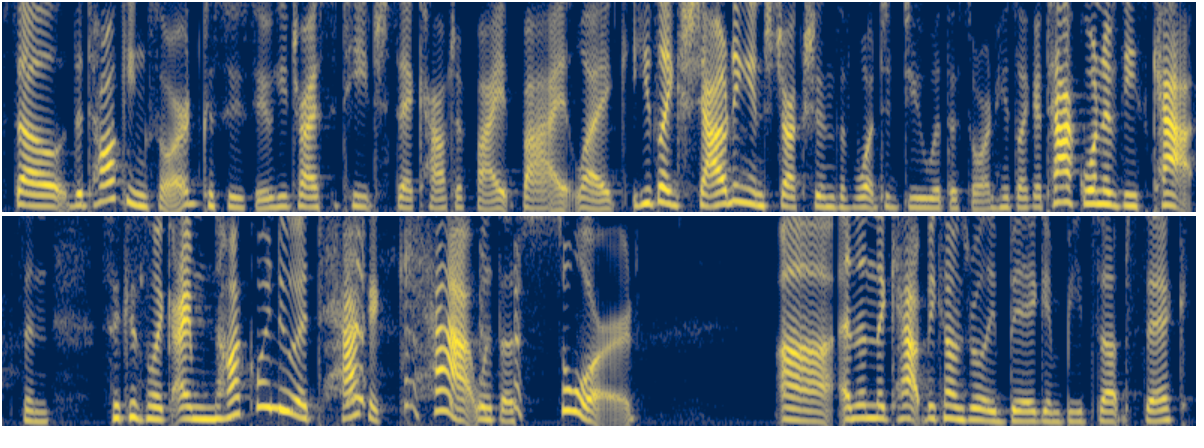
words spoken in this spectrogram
So the talking sword, Kasusu, he tries to teach Sik how to fight by like he's like shouting instructions of what to do with the sword. He's like, "Attack one of these cats," and Sik is like, "I'm not going to attack a cat with a sword." Uh, and then the cat becomes really big and beats up Sik.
